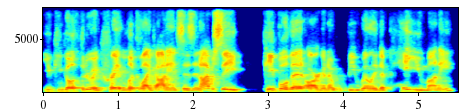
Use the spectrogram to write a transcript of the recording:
you can go through and create look like audiences. And obviously people that are gonna be willing to pay you money,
